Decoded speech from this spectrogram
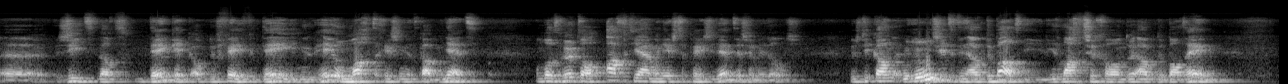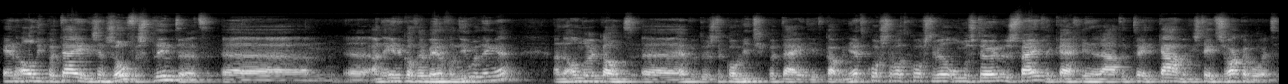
uh, ziet dat, denk ik, ook de VVD nu heel machtig is in het kabinet. Omdat Rutte al acht jaar minister-president is inmiddels. Dus die, kan, mm die ziet het in elk debat. Die, die lacht zich gewoon door elk debat heen. En al die partijen die zijn zo versplinterd. Uh, uh, aan de ene kant hebben we heel veel nieuwelingen. Aan de andere kant uh, hebben we dus de coalitiepartijen die het kabinet kosten wat kosten wil ondersteunen. Dus feitelijk krijg je inderdaad een Tweede Kamer die steeds zwakker wordt.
